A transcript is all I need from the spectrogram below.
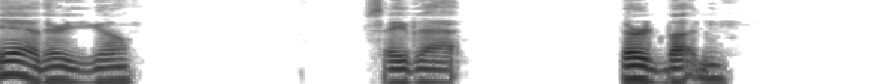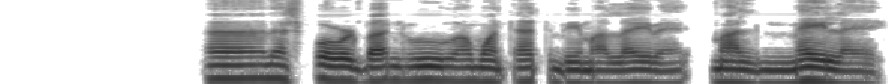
Yeah, there you go. Save that. Third button. Uh, that's forward button. Ooh, I want that to be my lay, my melee.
